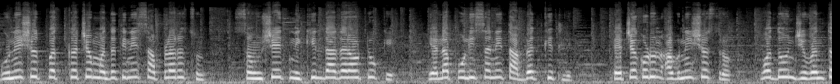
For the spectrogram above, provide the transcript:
गुन्हे शोध पथकाच्या मदतीने सापळा रचून संशयित निखिल दादाराव टोके याला पोलिसांनी ताब्यात घेतले. त्याच्याकडून अग्निशस्त्र व दोन जिवंत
